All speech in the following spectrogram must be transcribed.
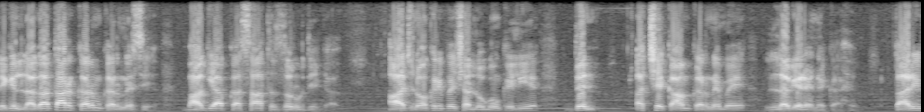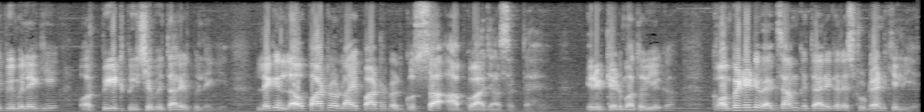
लेकिन लगातार कर्म करने से भाग्य आपका साथ ज़रूर देगा। आज नौकरी पेशा लोगों के लिए दिन अच्छे काम करने में लगे रहने का है। तारीफ़ भी मिलेगी और पीठ पीछे भी तारीफ़ मिलेगी, लेकिन लव पार्टनर और लाइफ पार्टनर पर गुस्सा आपको आ जा सकता है। इरिटेट मत होइएगा। कॉम्पिटेटिव एग्ज़ाम की तैयारी करें स्टूडेंट के लिए।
